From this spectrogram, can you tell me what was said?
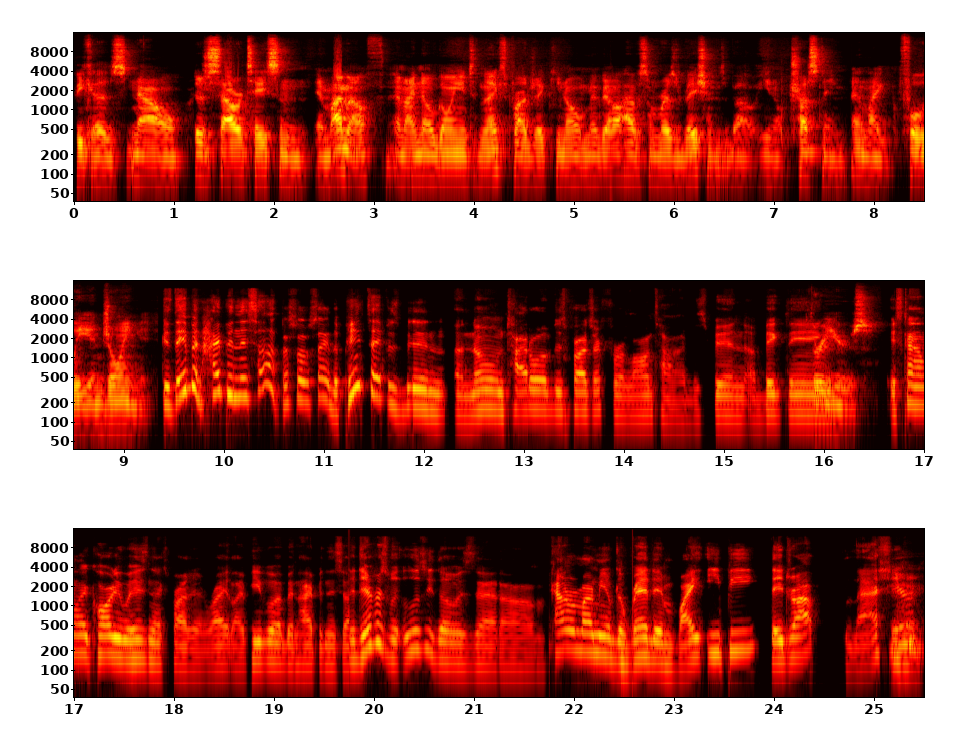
because now there's a sour taste in, in my mouth and i know going into the next project you know maybe i'll have some reservations about you know trusting and like fully enjoying it. Because they've been hyping this up. That's what i'm saying. The pink tape has been a known title of this project for a long time. It's been a big thing. Three years. It's kind of like Carti with his next project right? Like people have been hyping this up. The difference with uzi though is that um kind of remind me of the red and white ep they dropped last year. Mm-hmm.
